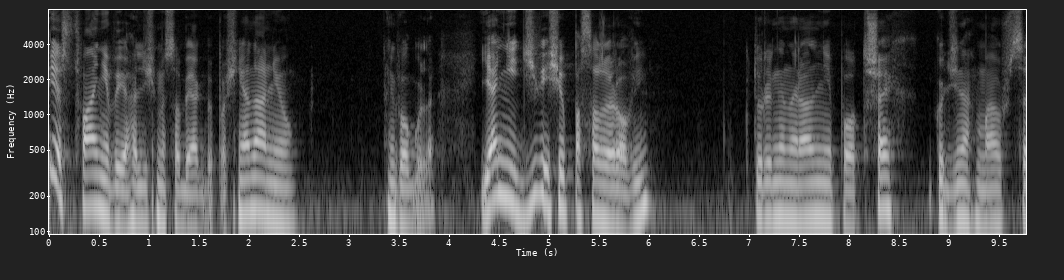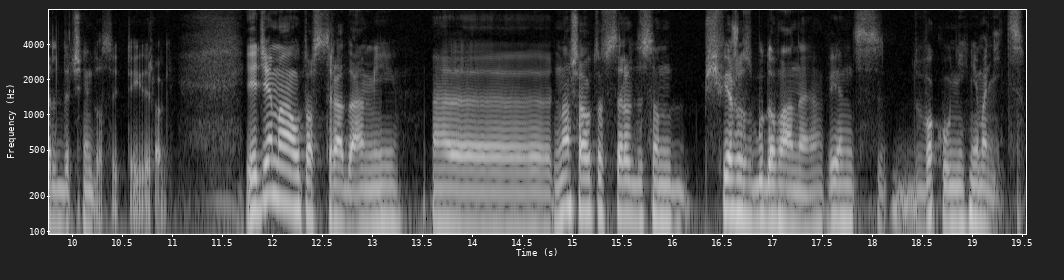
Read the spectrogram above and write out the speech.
Jest fajnie, wyjechaliśmy sobie jakby po śniadaniu i w ogóle. Ja nie dziwię się pasażerowi, który generalnie po trzech godzinach ma już serdecznie dosyć tej drogi. Jedziemy autostradami. E, nasze autostrady są świeżo zbudowane, więc wokół nich nie ma nic.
